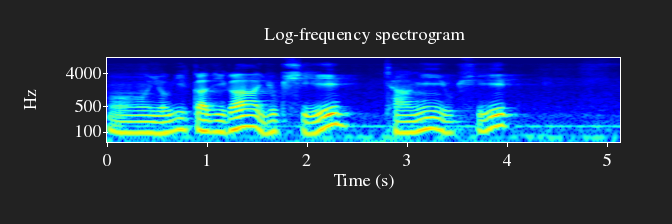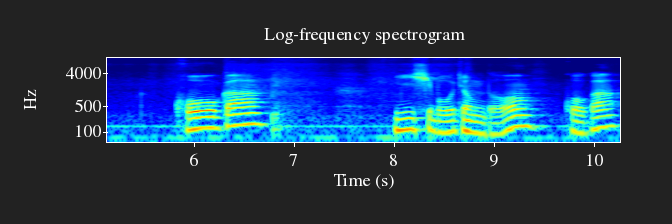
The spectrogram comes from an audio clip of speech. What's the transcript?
어, 여기까지가 60, 장이 60, 고가 25 정도, 고가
